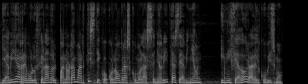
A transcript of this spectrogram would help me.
y había revolucionado el panorama artístico con obras como Las Señoritas de Aviñón, iniciadora del cubismo.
